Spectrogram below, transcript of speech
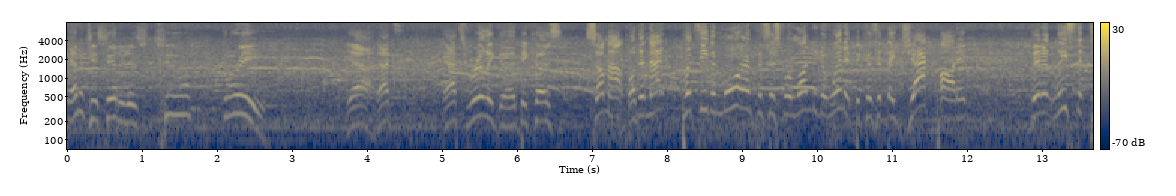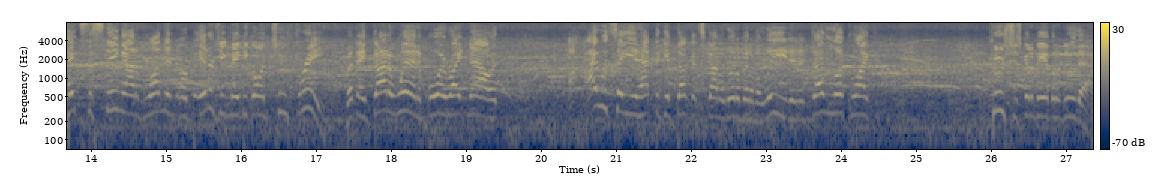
Energy Standard is 2-3. Yeah, that's that's really good because somehow, well, then that puts even more emphasis for London to win it because if they jackpot it, then at least it takes the sting out of London or Energy maybe going 2-3. But they've got to win, and boy, right now, it, I would say you'd have to give Duncan Scott a little bit of a lead, and it doesn't look like Kusch is going to be able to do that.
